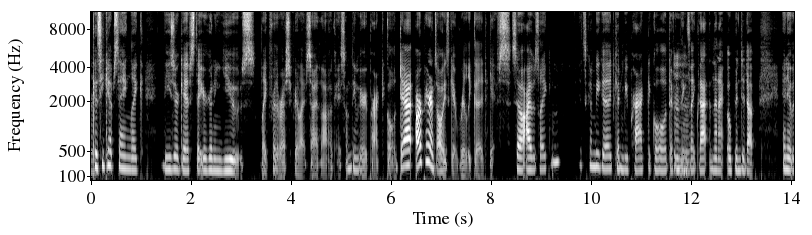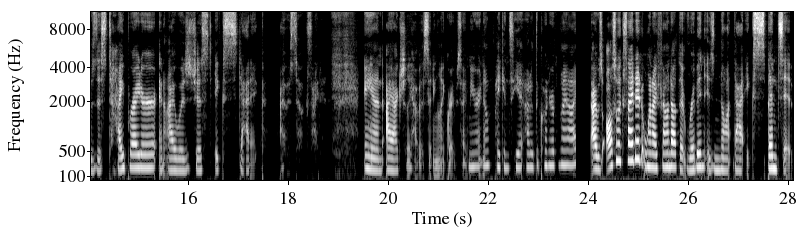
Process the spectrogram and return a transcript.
because he kept saying, like, these are gifts that you're going to use like for the rest of your life. So I thought, okay, something very practical. Dad, our parents always get really good gifts. So I was like, hmm, it's going to be good, going to be practical, different things like that. And then I opened it up and it was this typewriter and I was just ecstatic. I was so excited. And I actually have it sitting like right beside me right now. I can see it out of the corner of my eye. I was also excited when I found out that ribbon is not that expensive.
